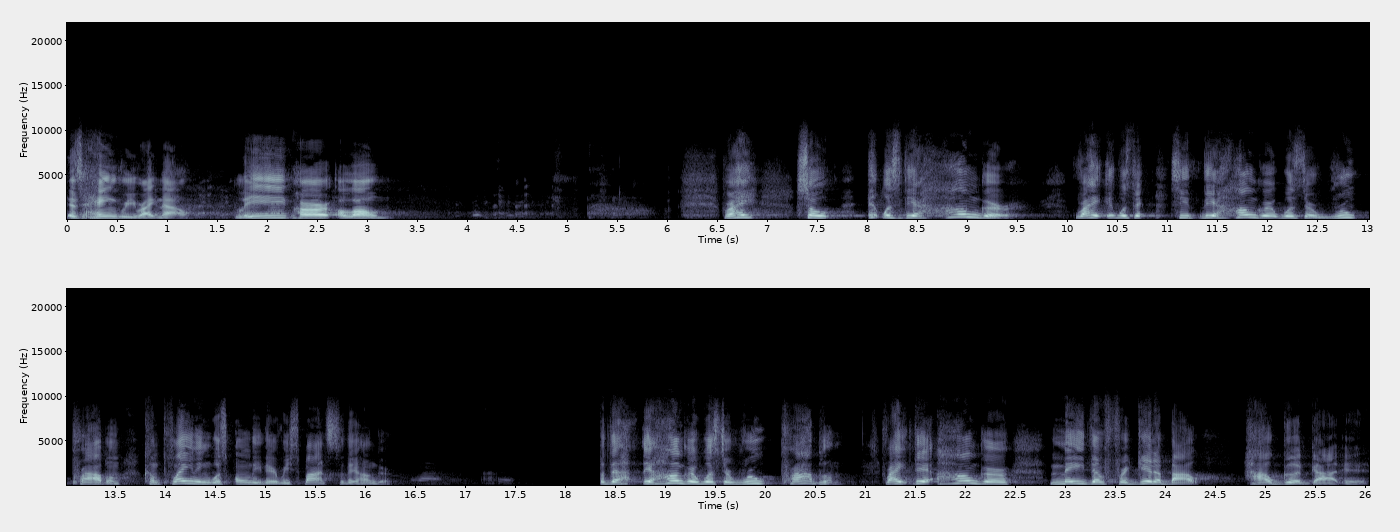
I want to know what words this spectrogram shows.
is hangry right now. Leave her alone. Right? So it was their hunger, right? It was the, see, their hunger was their root problem. Complaining was only their response to their hunger. But the, their hunger was the root problem right? Their hunger made them forget about how good God is.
